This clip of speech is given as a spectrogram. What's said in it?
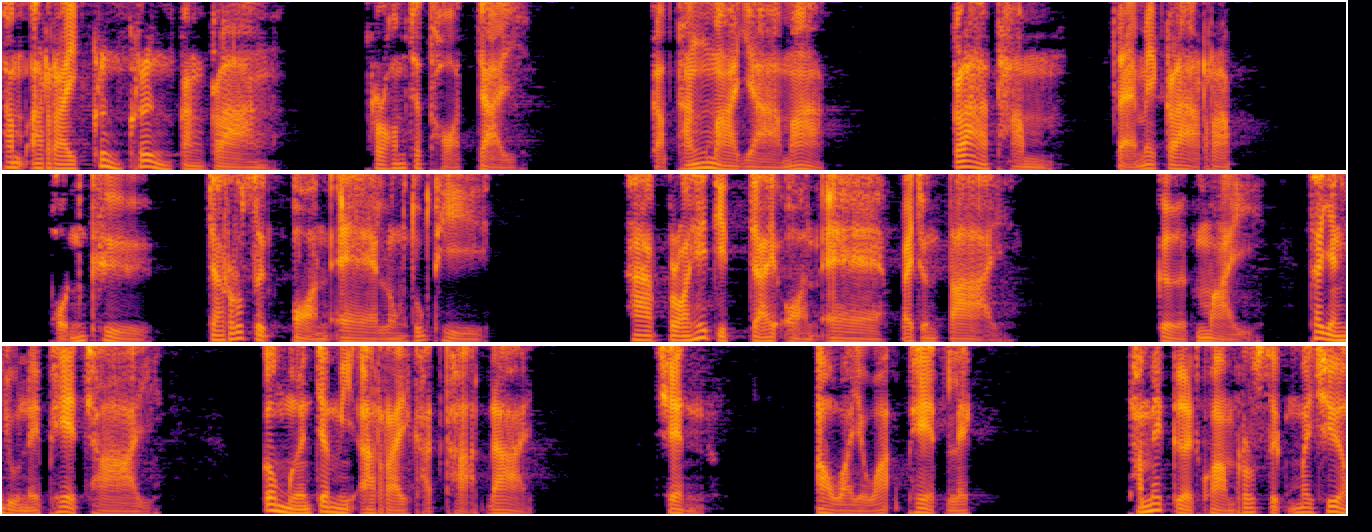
ทำอะไรครึ่งครึ่งกลางกลางพร้อมจะถอดใจ กับทั้งมายามาก กล้าทำแต่ไม่กล้ารับ ผลคือจะรู้สึกอ่อนแอลงทุกที หากปล่อยให้จิตใจอ่อนแอไปจนตาย เกิดใหม่ถ้ายังอยู่ในเพศชาย ก็เหมือนจะมีอะไรขาดขาดได้ เช่น อวัยวะเพศเล็กทำให้เกิดความรู้สึกไม่เชื่อ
